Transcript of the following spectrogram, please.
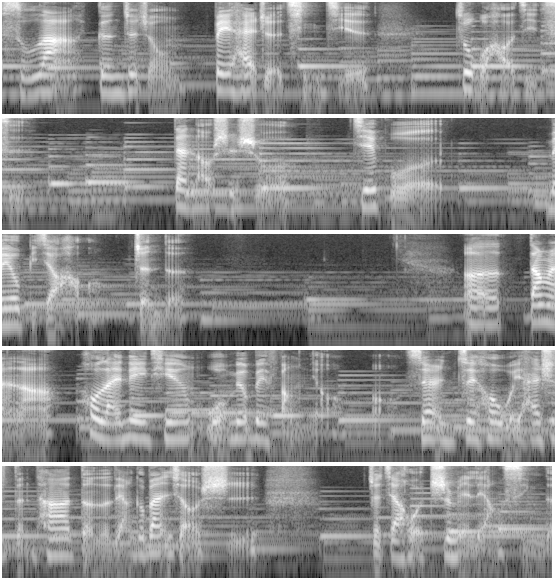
俗辣跟这种被害者情节做过好几次，但老实说，结果没有比较好，真的。呃，当然啦，后来那一天我没有被放鸟哦，虽然最后我也还是等他等了两个半小时，这家伙真没良心的。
